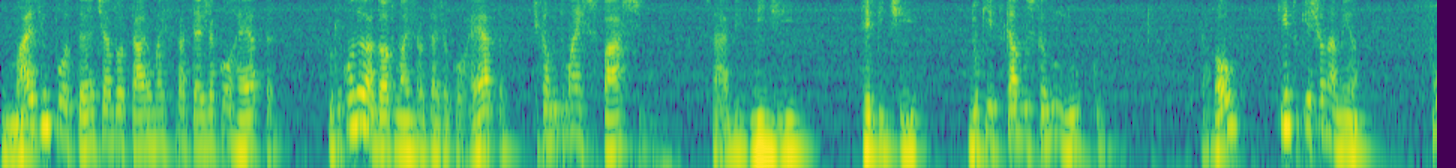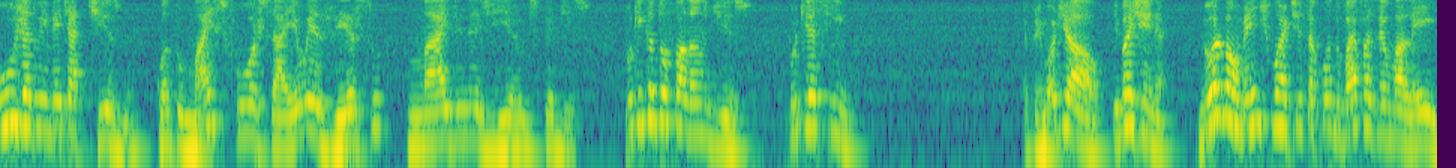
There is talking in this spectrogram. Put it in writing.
O mais importante é adotar uma estratégia correta. Porque quando eu adoto uma estratégia correta, fica muito mais fácil, sabe? Medir, repetir, do que ficar buscando lucro. Tá bom? Quinto questionamento. Fuja do imediatismo. Quanto mais força eu exerço, mais energia eu desperdiço. Por que, que eu estou falando disso? Porque assim, é primordial. Imagina, normalmente um artista quando vai fazer uma lei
